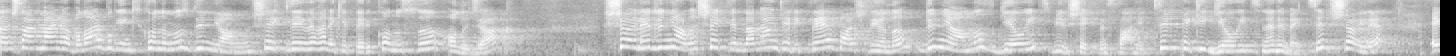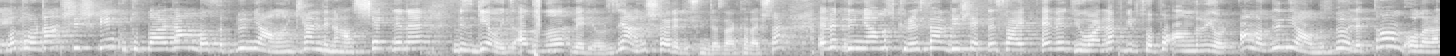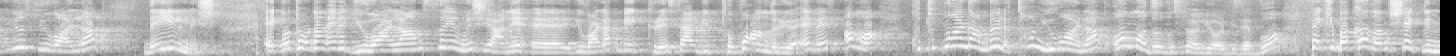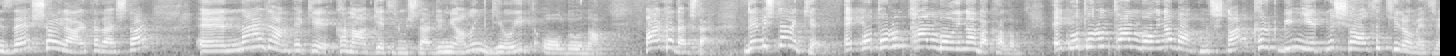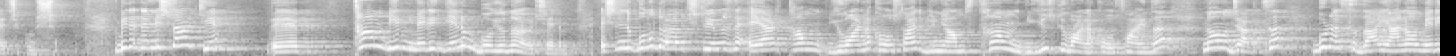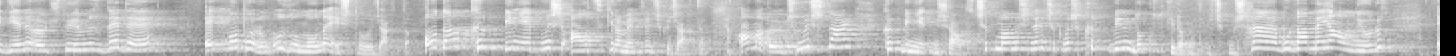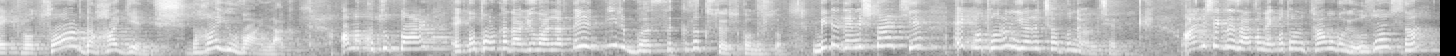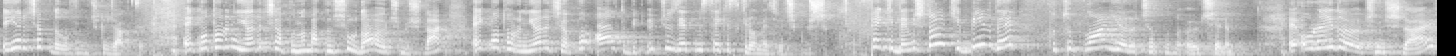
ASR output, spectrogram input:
Arkadaşlar merhabalar. Bugünkü konumuz dünyanın şekli ve hareketleri konusu olacak. Şöyle dünyanın şeklinden öncelikle başlayalım. Dünyamız geoid bir şekle sahiptir. Peki geoid ne demektir? Şöyle ekvatordan şişkin, kutuplardan basık dünyanın kendine has şekline biz geoid adını veriyoruz. Yani şöyle düşüneceğiz arkadaşlar. Evet dünyamız küresel bir şekle sahip. Evet yuvarlak bir topu andırıyor. Ama dünyamız böyle tam olarak yüz yuvarlak değilmiş. Ekvatordan evet yuvarlamsıymış yani e, yuvarlak bir küresel bir topu andırıyor evet ama kutuplardan böyle tam yuvarlak olmadığını söylüyor bize bu. Peki bakalım şeklimize şöyle arkadaşlar e, nereden peki kanaat getirmişler dünyanın geoid olduğuna? Arkadaşlar demişler ki ekvatorun tam boyuna bakalım. Ekvatorun tam boyuna bakmışlar 40.076 kilometre çıkmış. Bir de demişler ki e, tam bir meridyenin boyunu ölçelim. E şimdi bunu da ölçtüğümüzde eğer tam yuvarlak olsaydı dünyamız tam yüz yuvarlak olsaydı ne olacaktı? Burası da yani o meridyeni ölçtüğümüzde de ekvatorun uzunluğuna eşit olacaktı. O da 40.076 kilometre çıkacaktı. Ama ölçmüşler 40.076 çıkmamış. Ne çıkmış? 40.009 kilometre çıkmış. He, buradan neyi anlıyoruz? Ekvator daha geniş, daha yuvarlak. Ama kutuplar ekvator kadar yuvarlak değil bir basıklık söz konusu. Bir de demişler ki ekvatorun yarı çapını ölçelim. Aynı şekilde zaten ekvatorun tam boyu uzunsa e, yarı çapı da uzun çıkacaktır. Ekvatorun yarı çapını bakın şurada ölçmüşler. Ekvatorun yarı çapı 6378 kilometre çıkmış. Peki demişler ki bir de kutuplar yarı çapını ölçelim. E orayı da ölçmüşler.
